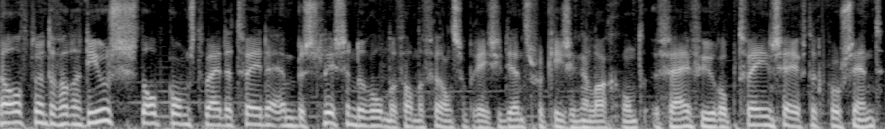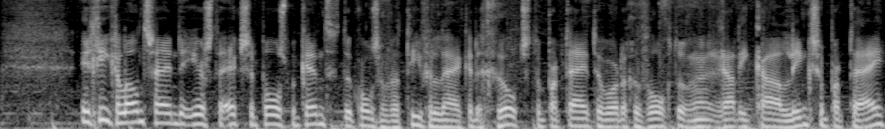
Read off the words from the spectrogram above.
De hoofdpunten van het nieuws. De opkomst bij de tweede en beslissende ronde van de Franse presidentsverkiezingen lag rond 5 uur op 72 procent. In Griekenland zijn de eerste exit polls bekend. De conservatieven lijken de grootste partij te worden gevolgd door een radicaal linkse partij.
